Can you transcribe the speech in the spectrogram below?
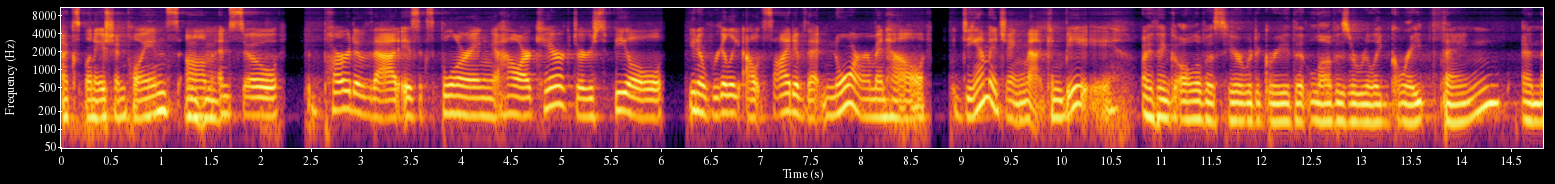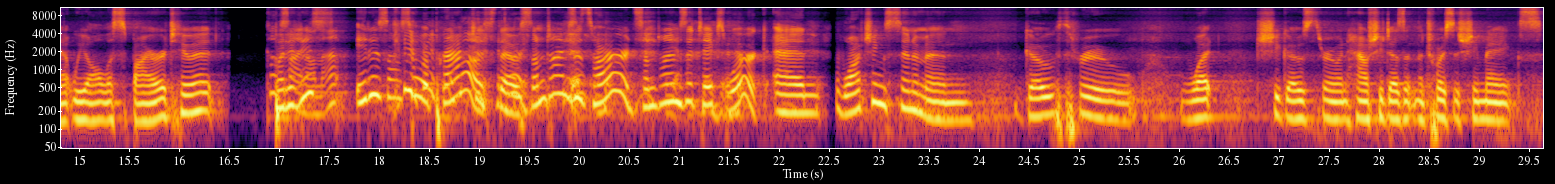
explanation points. Um, and so part of that is exploring how our characters feel you know really outside of that norm and how damaging that can be. I think all of us here would agree that love is a really great thing and that we all aspire to it. But it is it is also a practice though. Sometimes it's hard. Sometimes it takes work. And watching Cinnamon go through what she goes through and how she does it and the choices she makes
